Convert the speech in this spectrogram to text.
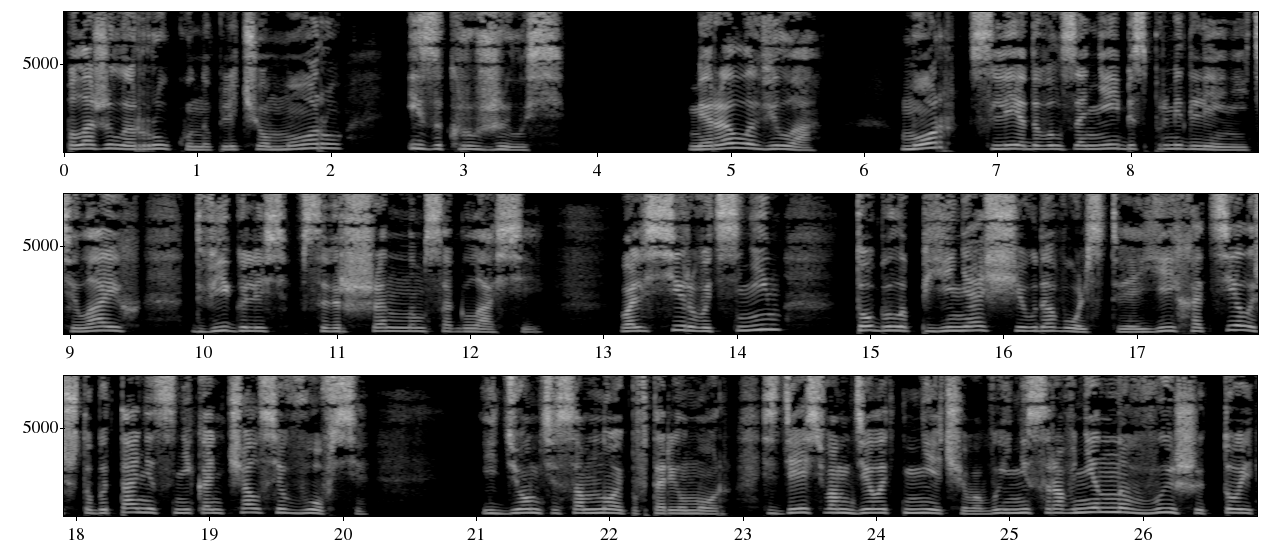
положила руку на плечо Мору и закружилась. Мирелла вела. Мор следовал за ней без промедлений, тела их двигались в совершенном согласии. Вальсировать с ним — то было пьянящее удовольствие. Ей хотелось, чтобы танец не кончался вовсе. «Идемте со мной», — повторил Мор. «Здесь вам делать нечего. Вы несравненно выше той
